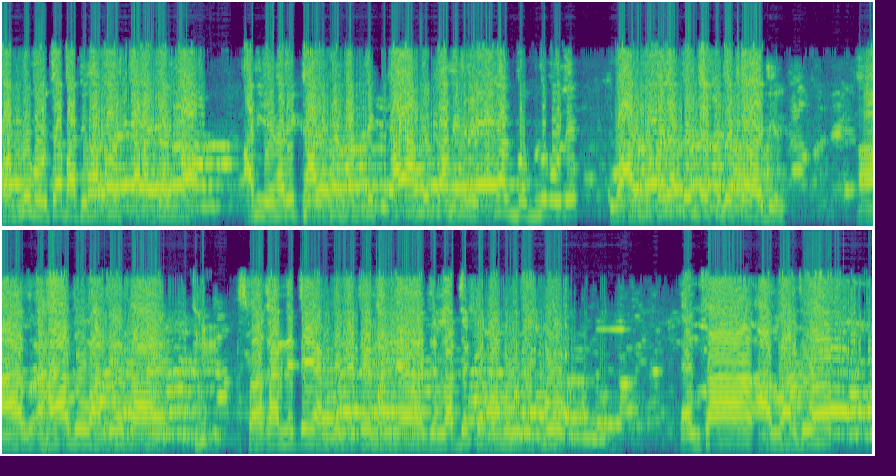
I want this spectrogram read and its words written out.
बबलू भाऊच्या पाठीमागे असणारा जज्बा. आणि येणारी कालखंडातली काय आपली प्लॅनिंग राहील आणि आज बबलू भाऊले वाढदिवसाच्या कोणत्या शुभेच्छा राहतील? आज हा जो वाढदिवस आहे सहकार नेते आमचे नेते मान्य जिल्हाध्यक्ष बबलू देशमुख यांचा आज वाढदिवस.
